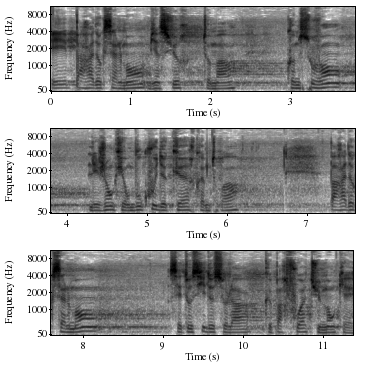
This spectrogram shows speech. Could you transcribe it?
Et paradoxalement, bien sûr, Thomas, comme souvent les gens qui ont beaucoup de cœur comme toi, paradoxalement, c'est aussi de cela que parfois tu manquais.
